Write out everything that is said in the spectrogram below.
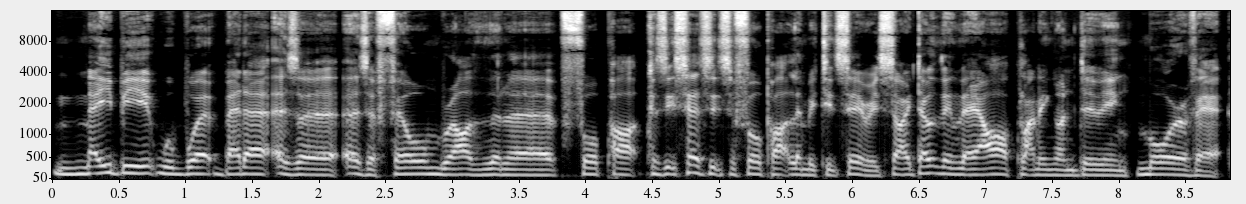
maybe it would work better as a as a film rather than a four part because it says it's a four part limited series. So I don't think they are planning on doing more of it.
